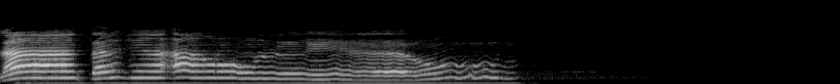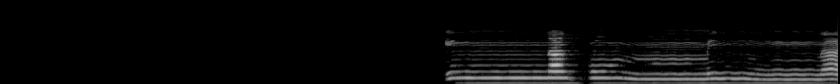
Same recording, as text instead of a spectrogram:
لا تجأروا اليوم. إنكم منا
